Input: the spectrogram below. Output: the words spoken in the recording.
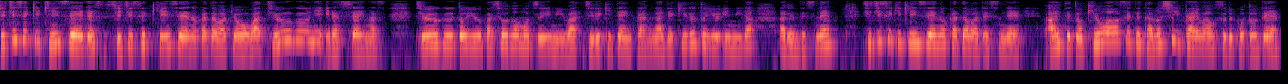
七石金星です。七石金星の方は今日は中宮にいらっしゃいます。中宮という場所の持つ意味は自力転換ができるという意味があるんですね。七石金星の方はですね、相手と気を合わせて楽しい会話をすることで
